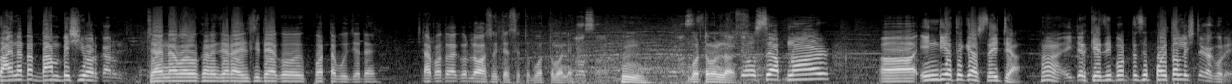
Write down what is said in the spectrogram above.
চায়নাটার দাম বেশি হওয়ার কারণ চায়না আবার ওখানে যারা এলসি দেয় পটটা বুঝিয়ে দেয়। তারপর তো একবার লস হইতেছে তো বর্তমানে। হুম বর্তমান লস হচ্ছে আপনার ইন্ডিয়া থেকে আসছে এইটা। হ্যাঁ এইটার কেজি পড়তেছে পঁয়তাল্লিশ টাকা করে।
